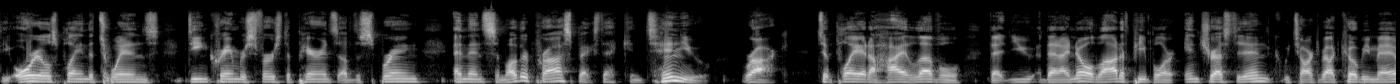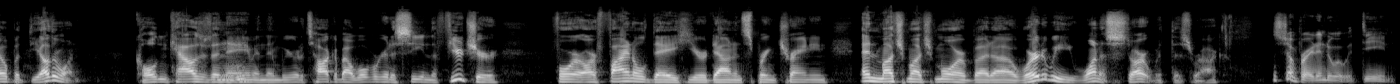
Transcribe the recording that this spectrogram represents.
the Orioles playing the Twins, Dean Kremer's first appearance of the spring, and then some other prospects that continue, Rock, to play at a high level that you that I know a lot of people are interested in. We talked about Coby Mayo, but the other one, Colton Cowser's a mm-hmm. name, and then we're going to talk about what we're going to see in the future for our final day here down in spring training and much, much more. But uh, where do we want to start with this, Rock? Let's jump right into it with Dean,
